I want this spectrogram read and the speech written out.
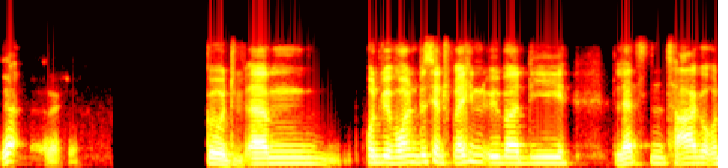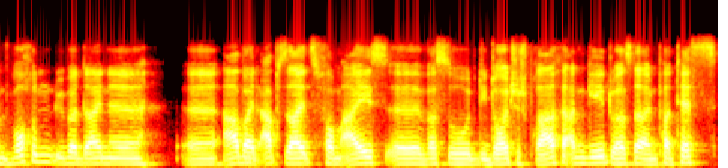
Ja, richtig. Gut. Ähm, und wir wollen ein bisschen sprechen über die letzten Tage und Wochen, über deine äh, Arbeit abseits vom Eis, äh, was so die deutsche Sprache angeht. Du hast da ein paar Tests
